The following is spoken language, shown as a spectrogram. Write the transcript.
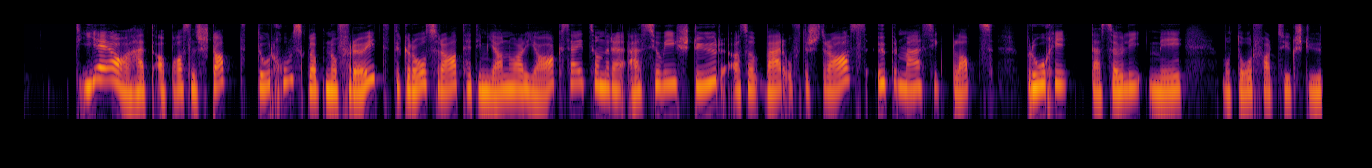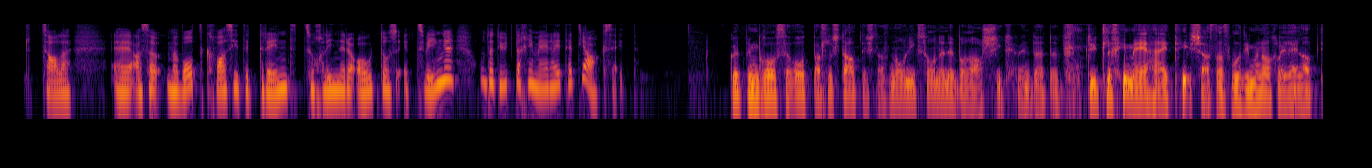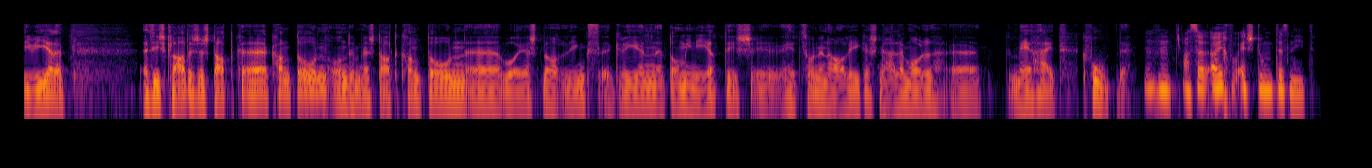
die IEA hat an Basel-Stadt durchaus glaub, noch Freude. Der Grosse Rat hat im Januar Ja gesagt zu einer SUV-Steuer. Also wer auf der Straße übermäßig Platz brauche, der soll mehr Motorfahrzeugsteuer zahlen. Äh, also man will quasi den Trend zu kleineren Autos erzwingen und eine deutliche Mehrheit hat Ja gesagt. Gut, beim Grossen Rot Basel-Stadt ist das noch nicht so eine Überraschung, wenn dort eine deutliche Mehrheit ist. Also das würde man noch ein bisschen relativieren. Es ist klar, das ist ein Stadtkanton und in einem Stadtkanton, äh, wo erst noch links-grün dominiert ist, äh, hat so ein Anliegen schnell einmal äh, die Mehrheit gefunden. Mhm. Also euch erstaunt das nicht?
